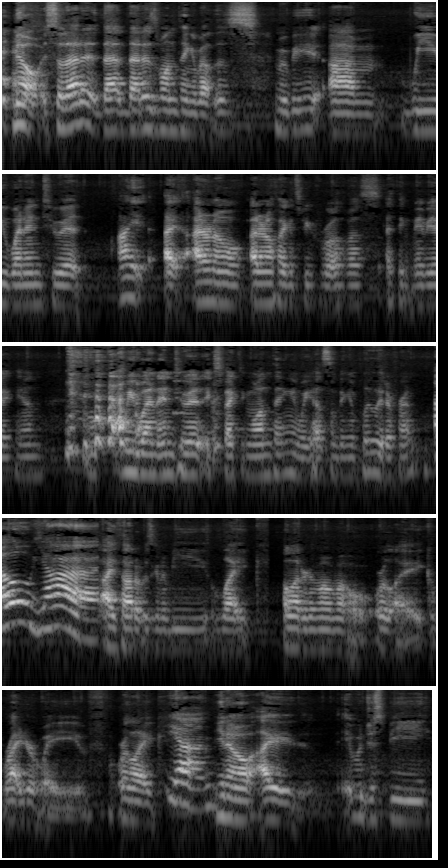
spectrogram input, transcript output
no, so that is that that is one thing about this movie. Um, we went into it. I, I I don't know. I don't know if I can speak for both of us. I think maybe I can. we went into it expecting one thing, and we got something completely different. oh, yeah. I thought it was going to be like a letter to Momo, or like Ride Your Wave, or like Yeah. you know, I it would just be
